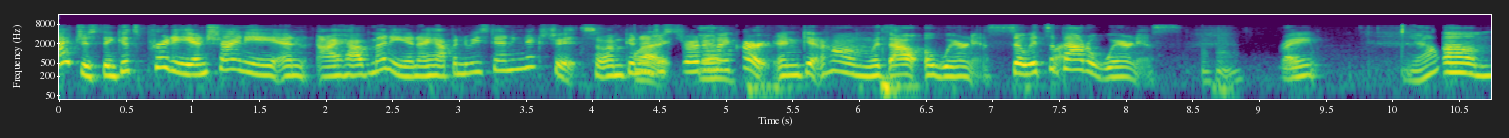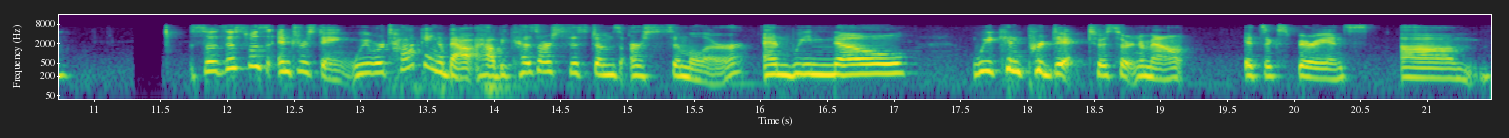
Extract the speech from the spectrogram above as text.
I just think it's pretty and shiny and I have money and I happen to be standing next to it. So I'm going right. to just throw it yeah. in my cart and get home without awareness. So it's right. about awareness mm-hmm. right? Yeah. Um, so this was interesting. We were talking about how because our systems are similar and we know we can predict to a certain amount its experience, um,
